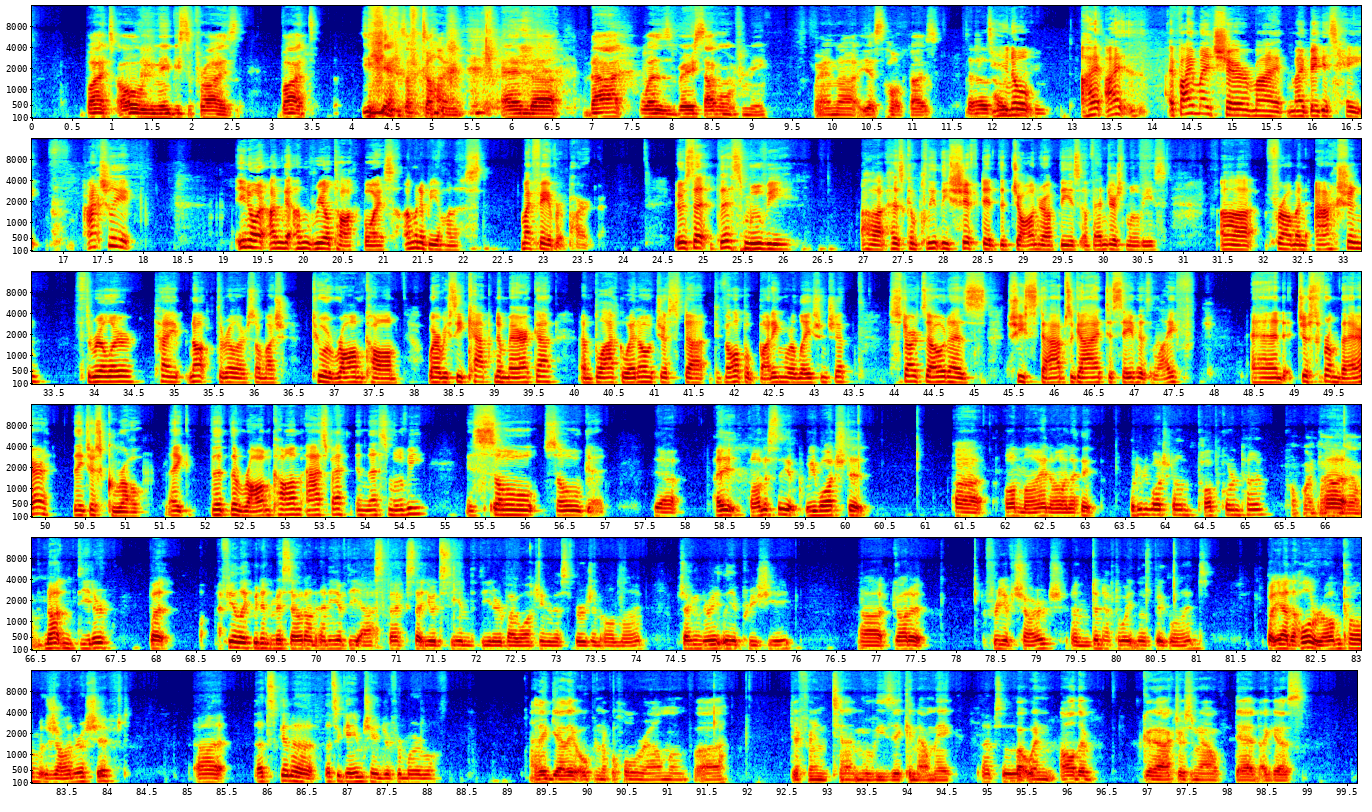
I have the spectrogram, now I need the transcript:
but oh, you may be surprised, but he ends up dying, and uh, that was a very sad moment for me when uh, yes, the Hulk dies. That was You know- I, I, if I might share my my biggest hate, actually, you know what? I'm I'm real talk, boys. I'm gonna be honest. My favorite part, it was that this movie uh, has completely shifted the genre of these Avengers movies uh, from an action thriller type, not thriller so much, to a rom com where we see Captain America and Black Widow just uh, develop a budding relationship. Starts out as she stabs a guy to save his life, and just from there they just grow. Like the the rom com aspect in this movie is so so good. Yeah, I honestly we watched it uh online on I think what did we watch it on Popcorn Time? Popcorn time. Uh, yeah. Not in theater, but I feel like we didn't miss out on any of the aspects that you would see in the theater by watching this version online, which I can greatly appreciate. Uh, got it free of charge and didn't have to wait in those big lines. But yeah, the whole rom com genre shift, uh, that's gonna that's a game changer for Marvel. I think yeah, they opened up a whole realm of uh, different uh, movies they can now make. Absolutely. But when all the good actors are now dead, I guess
